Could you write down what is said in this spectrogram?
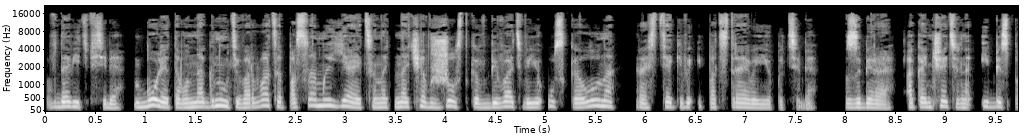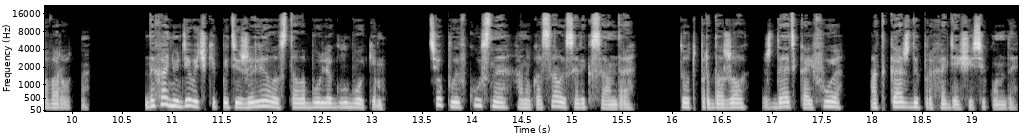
вдавить в себя. Более того, нагнуть и ворваться по самые яйца, начав жестко вбивать в ее узкое лоно, растягивая и подстраивая ее под себя. Забирая, окончательно и бесповоротно. Дыхание у девочки потяжелело, стало более глубоким. Теплое и вкусное, оно касалось Александра. Тот продолжал ждать, кайфуя от каждой проходящей секунды.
